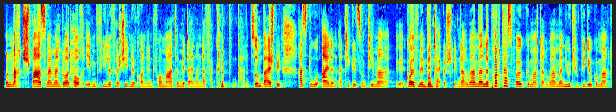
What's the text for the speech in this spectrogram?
und macht Spaß, weil man dort auch eben viele verschiedene Content-Formate miteinander verknüpfen kann. Zum Beispiel hast du einen Artikel zum Thema äh, Golfen im Winter geschrieben. Darüber haben wir eine Podcast-Folge gemacht, darüber haben wir ein YouTube-Video gemacht.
